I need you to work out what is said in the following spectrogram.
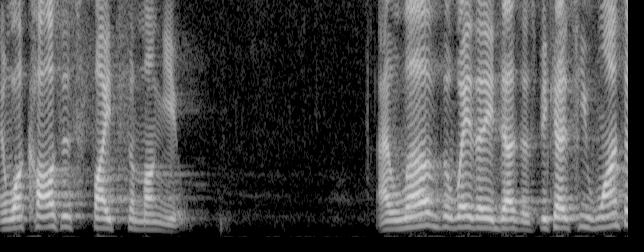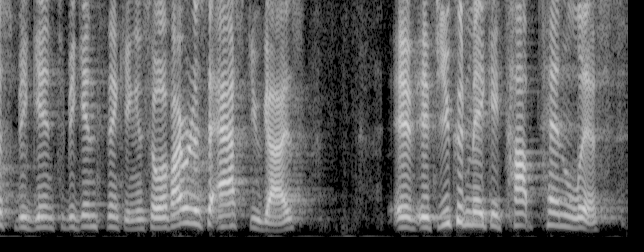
and what causes fights among you? I love the way that he does this because he wants us to begin to begin thinking. And so if I were just to ask you guys, if, if you could make a top 10 list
